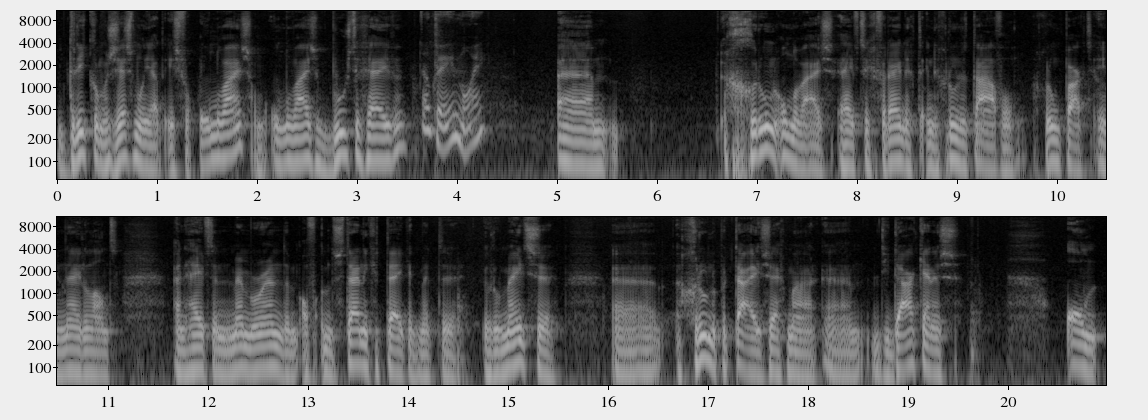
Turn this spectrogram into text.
3,6 miljard is voor onderwijs, om onderwijs een boost te geven. Oké, mooi. Um, groen onderwijs heeft zich verenigd in de Groene Tafel, Groenpact in Nederland. En heeft een memorandum of understanding getekend met de Roemeense uh, groene partij, zeg maar, uh, die daar kennis om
